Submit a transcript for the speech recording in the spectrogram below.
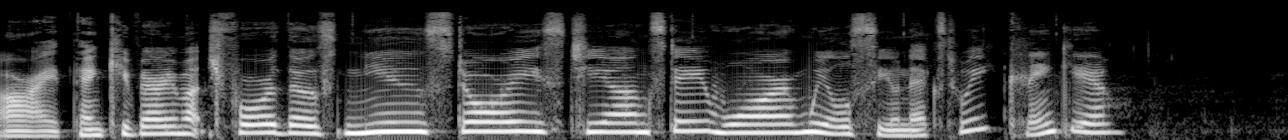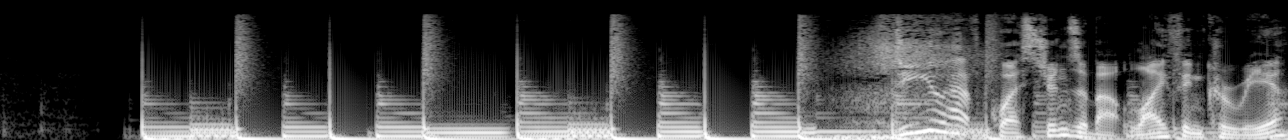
All right. Thank you very much for those news stories. Chiang, stay warm. We'll see you next week. Thank you. Do you have questions about life in Korea?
